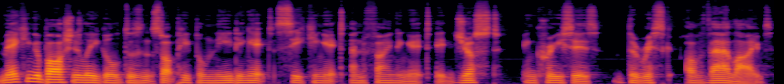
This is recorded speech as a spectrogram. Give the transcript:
making abortion illegal doesn't stop people needing it, seeking it, and finding it. It just increases the risk of their lives.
